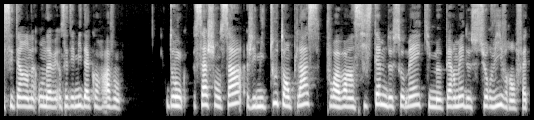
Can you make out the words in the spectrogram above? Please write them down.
c'était on, avait, on s'était mis d'accord avant. Donc, sachant ça, j'ai mis tout en place pour avoir un système de sommeil qui me permet de survivre en fait.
